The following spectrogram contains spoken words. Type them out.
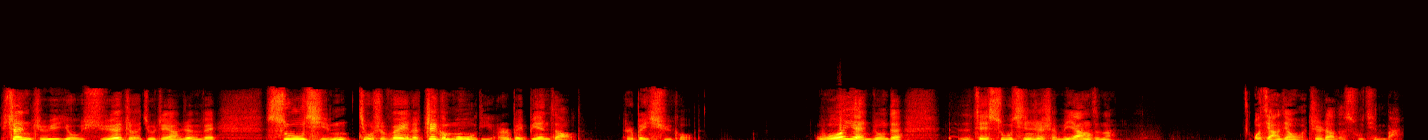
甚至于有学者就这样认为，苏秦就是为了这个目的而被编造的，而被虚构的。我眼中的这苏秦是什么样子呢？我讲讲我知道的苏秦吧。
